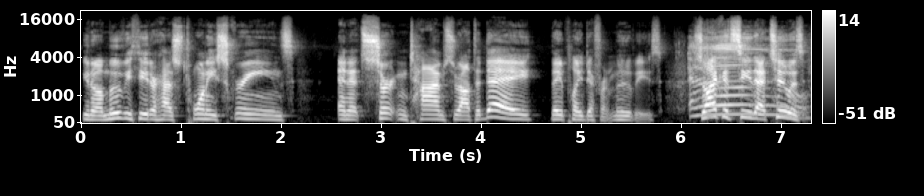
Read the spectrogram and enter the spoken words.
you know a movie theater has 20 screens and at certain times throughout the day they play different movies so i could see that too is Oh.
